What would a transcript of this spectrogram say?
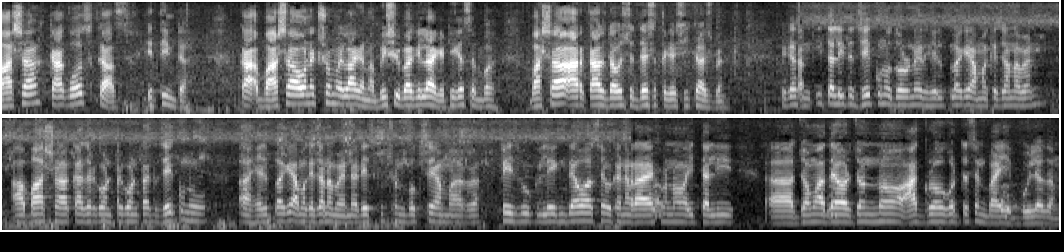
ভাষা কাগজ, কাজ, এই তিনটা। বাসা অনেক সময় লাগে না, বেশিরভাগই লাগে, ঠিক আছে? বাসা আর কাজটা হচ্ছে দেশে থেকে শিখে আসবেন, ঠিক আছে? ইতালিতে যে কোনো ধরনের হেল্প লাগে আমাকে জানাবেন। ভাষা কাজের ঘণ্টা ঘণ্টা যে কোনো হেল্প লাগে আমাকে জানাবেন। ডিসক্রিপশন বক্সে আমার ফেসবুক লিঙ্ক দেওয়া আছে, ওখানে আমরা এখনও ইতালি জমা দেওয়ার জন্য আগ্রহ করতেছেন, ভাই বইলা যান।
